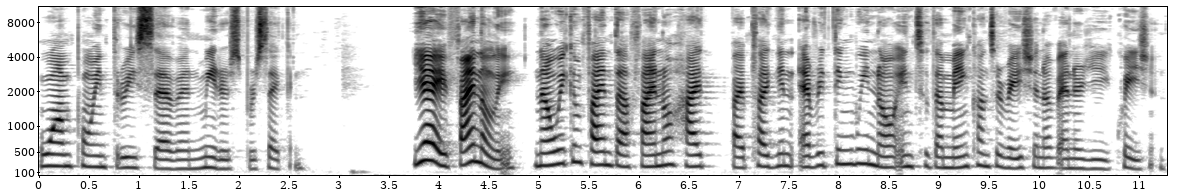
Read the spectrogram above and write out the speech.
1.37 meters per second. Yay, finally! Now we can find the final height by plugging everything we know into the main conservation of energy equation.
